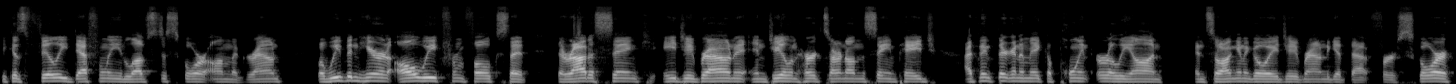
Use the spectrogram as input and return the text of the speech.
because Philly definitely loves to score on the ground. But we've been hearing all week from folks that they're out of sync. AJ Brown and Jalen Hurts aren't on the same page. I think they're going to make a point early on. And so I'm going to go AJ Brown to get that first score.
